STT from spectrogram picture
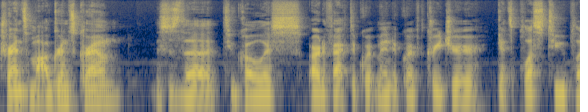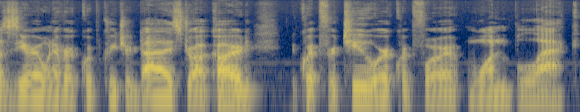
Transmogrant's Crown. This is the two colorless artifact equipment. Equipped creature gets plus two, plus zero. Whenever equipped creature dies, draw a card. Equip for two or equip for one black.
